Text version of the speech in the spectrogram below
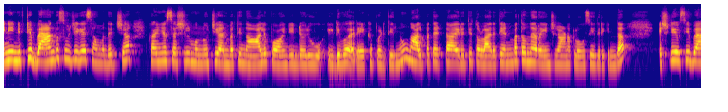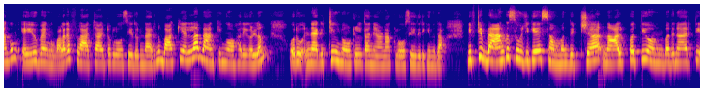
ഇനി നിഫ്റ്റി ബാങ്ക് സൂചികയെ സംബന്ധിച്ച് കഴിഞ്ഞ സെഷനിൽ മുന്നൂറ്റി അൻപത്തി നാല് പോയിന്റിന്റെ ഒരു ഇടിവ് രേഖപ്പെടുത്തിയിരുന്നു. നാൽപ്പത്തി എട്ടായിരത്തി തൊള്ളായിരത്തി എൺപത്തൊന്ന് റേഞ്ചിലാണ് ക്ലോസ് ചെയ്തിരിക്കുന്നത്. എച്ച് ഡി എഫ് സി ബാങ്കും എ യു ബാങ്കും വളരെ ഫ്ലാറ്റ് ആയിട്ട് ക്ലോസ് ചെയ്തിട്ടുണ്ടായിരുന്നു. ബാക്കി എല്ലാ ബാങ്കിങ് ഓഹരികളിലും ഒരു നെഗറ്റീവ് നോട്ടിൽ തന്നെയാണ് ക്ലോസ് ചെയ്തിരിക്കുന്നത്. നിഫ്റ്റി ബാങ്ക് സൂചികയെ സംബന്ധിച്ച് നാൽപ്പത്തി ഒൻപതിനായിരത്തി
